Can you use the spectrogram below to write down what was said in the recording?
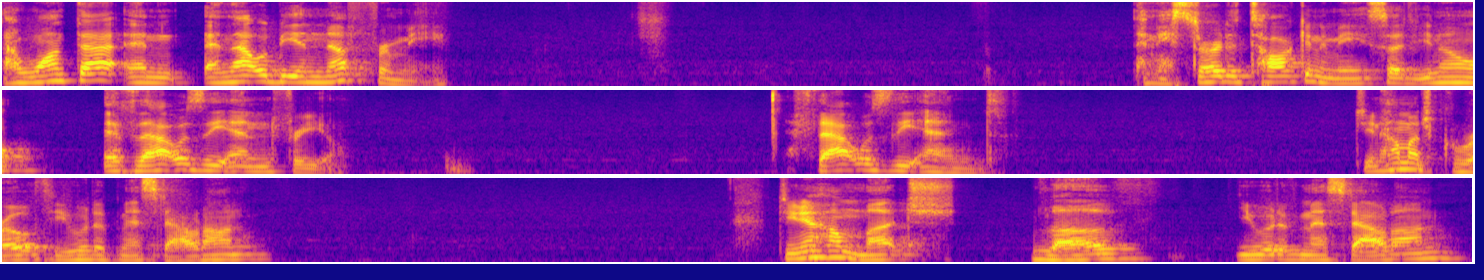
I want that, and, and that would be enough for me. And he started talking to me. He said, You know, if that was the end for you, if that was the end, do you know how much growth you would have missed out on? Do you know how much love you would have missed out on?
